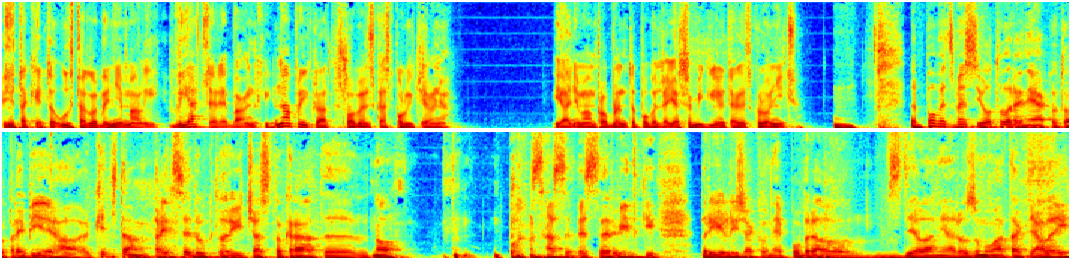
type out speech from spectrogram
že takéto ustanovenie mali viaceré banky, napríklad Slovenská spoliteľňa. Ja nemám problém to povedať. Ja som nikdy netajil skoro nič. Hmm. Povedzme si otvorene, ako to prebieha. Keď tam predsedu, ktorý častokrát, e, no, zase bez servítky, príliš ako nepobral vzdelania, rozumu a tak ďalej,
